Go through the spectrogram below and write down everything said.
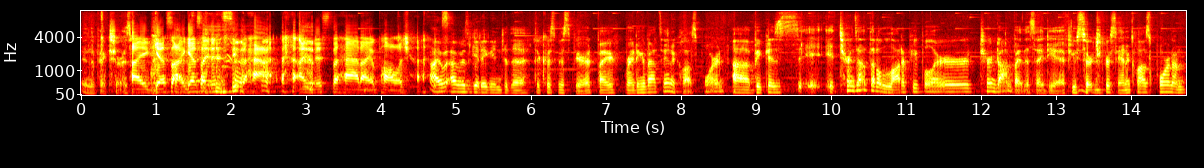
in the picture as well. I guess I guess I didn't see the hat. I missed the hat. I apologize. I, I, was getting into the, the Christmas spirit by writing about Santa Claus porn uh, because it, it, turns out that a lot of people are turned on by this idea. If you search mm -hmm. for Santa Claus porn on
